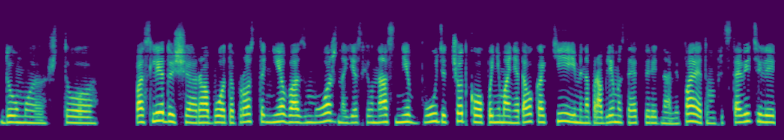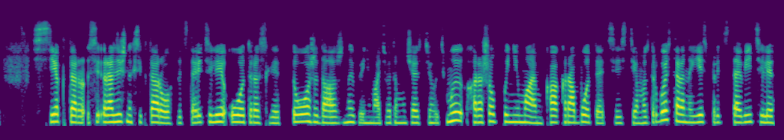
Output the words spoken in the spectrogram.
Думаю, что Последующая работа просто невозможна, если у нас не будет четкого понимания того, какие именно проблемы стоят перед нами. Поэтому представители сектор, различных секторов, представители отрасли тоже должны принимать в этом участие. Ведь мы хорошо понимаем, как работает система. С другой стороны, есть представители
